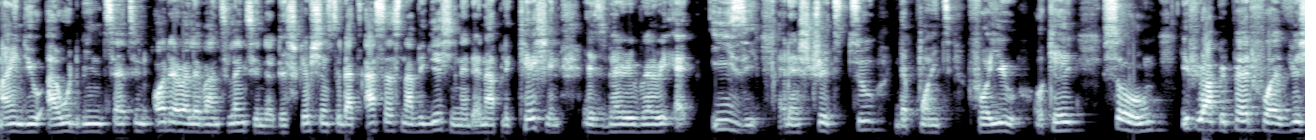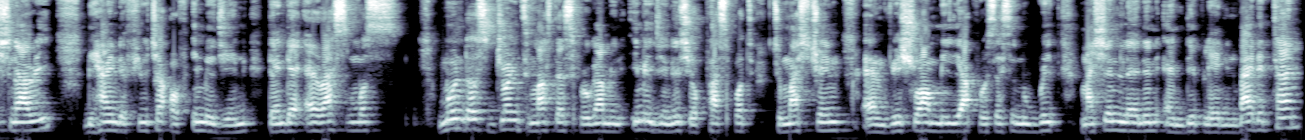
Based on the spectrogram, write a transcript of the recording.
Mind you, I would be inserting all the relevant links in the description so that access navigation and then application is very, very eh, easy and then straight to the point for you okay so if you are prepared for a visionary behind the future of imaging then the erasmus Mundus Joint Masters Program in Imaging is your passport to mastering um, visual media processing with machine learning and deep learning. By the time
